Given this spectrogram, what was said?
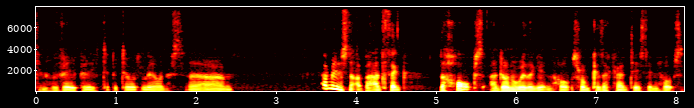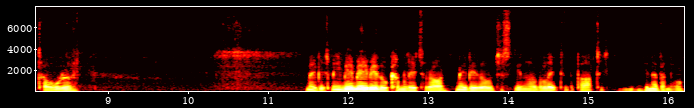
kind of vapory, to be totally honest. Um, I mean, it's not a bad thing. The hops, I don't know where they're getting the hops from because I can't taste any hops at all, really. Maybe it's me. Maybe they'll come later on. Maybe they'll just, you know, they're late to the party. You never know.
